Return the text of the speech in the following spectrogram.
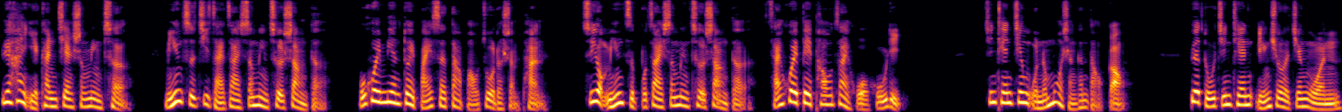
约翰也看见生命册，名字记载在生命册上的，不会面对白色大宝座的审判，只有名字不在生命册上的。才会被抛在火湖里。今天经文的默想跟祷告，阅读今天灵修的经文，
